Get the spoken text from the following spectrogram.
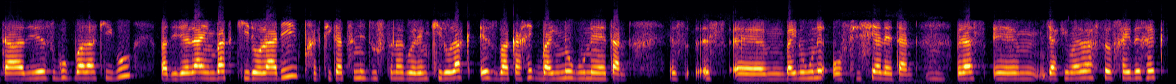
Eta direz guk badakigu, badirela hainbat kirolari, praktikatzen dituztenak beren kirolak, ez bakarrik bainu guneetan. Ez, ez e, bainu gune ofizialetan. Mm. Beraz, e, jakimadaz, jaiderek,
